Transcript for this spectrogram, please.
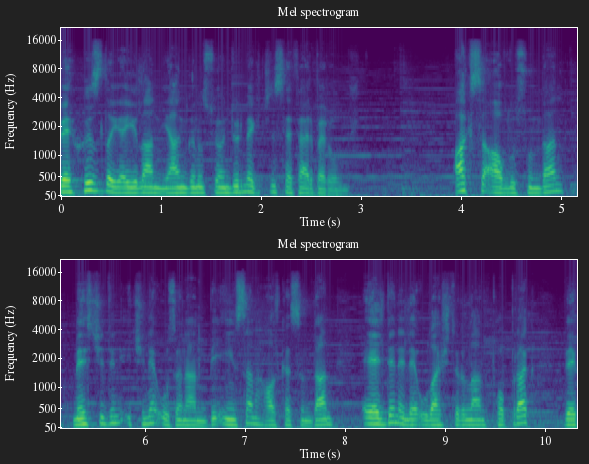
ve hızla yayılan yangını söndürmek için seferber olmuştu. Aksa avlusundan mescidin içine uzanan bir insan halkasından elden ele ulaştırılan toprak ve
